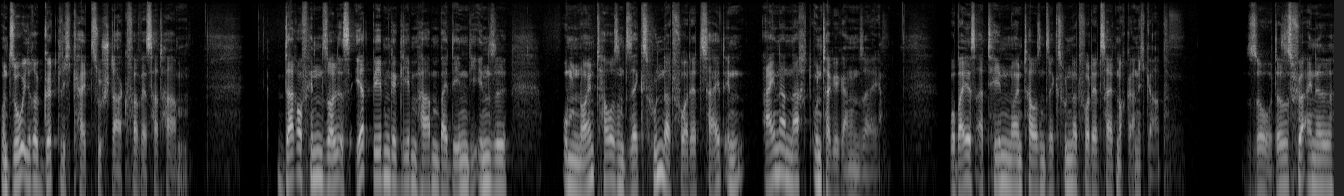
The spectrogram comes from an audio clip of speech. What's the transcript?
und so ihre Göttlichkeit zu stark verwässert haben. Daraufhin soll es Erdbeben gegeben haben, bei denen die Insel um 9600 vor der Zeit in einer Nacht untergegangen sei. Wobei es Athen 9600 vor der Zeit noch gar nicht gab. So, dass es für eine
